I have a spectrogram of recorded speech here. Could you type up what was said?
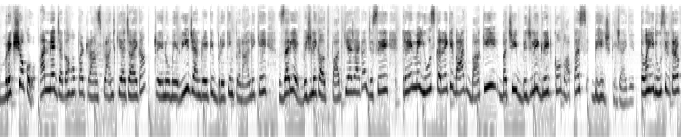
वृक्षों को अन्य जगहों पर ट्रांसप्लांट किया जाएगा। ट्रेनों में रीजेनरेटिव ब्रेकिंग प्रणाली के ज़रिए बिजली का उत्पाद किया जाएगा, जिसे ट्रेन में यूज़ करने के बाद बाकी बची बिजली ग्रिड को वापस भेज दी जाएगी। तो वहीं दूसरी तरफ़,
